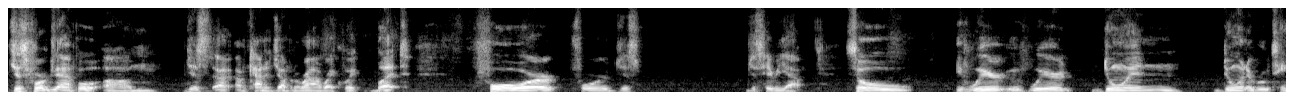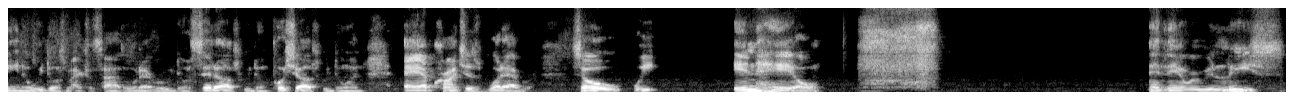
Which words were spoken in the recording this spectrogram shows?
just for example, um, just I, I'm kind of jumping around right quick, but for for just just hear me out. So if we're if we're doing doing a routine or we're doing some exercise or whatever, we're doing sit-ups, we're doing push-ups, we're doing ab crunches, whatever. So we inhale and then we release.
